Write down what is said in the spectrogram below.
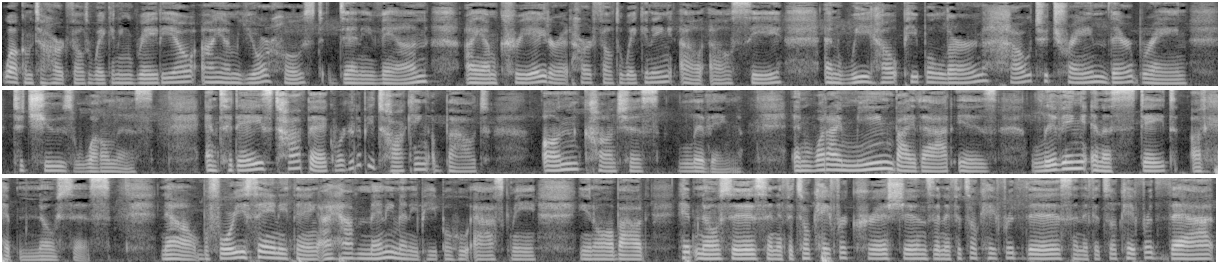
Welcome to Heartfelt Awakening Radio. I am your host, Denny Van. I am creator at Heartfelt Awakening LLC, and we help people learn how to train their brain to choose wellness. And today's topic, we're going to be talking about unconscious living. And what I mean by that is living in a state of hypnosis. Now, before you say anything, I have many, many people who ask me, you know, about hypnosis and if it's okay for Christians and if it's okay for this and if it's okay for that.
